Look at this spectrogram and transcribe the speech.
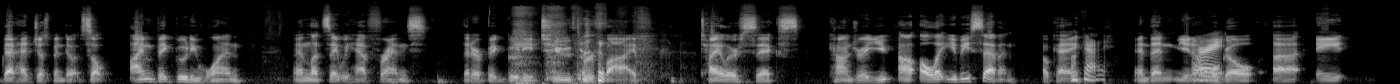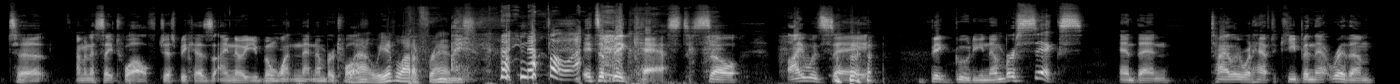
that had just been done. So I'm big booty one. And let's say we have friends that are big booty two through five. Tyler six. Chandra, you, I'll, I'll let you be seven. Okay Okay. and then you know right. we'll go uh, eight to I'm gonna say twelve, just because I know you've been wanting that number twelve. Wow, we have a lot of friends. I know. It's a big cast, so I would say big booty number six, and then Tyler would have to keep in that rhythm.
